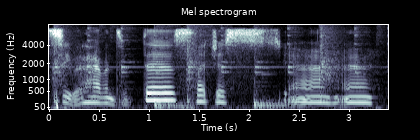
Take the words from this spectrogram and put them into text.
Let's see what happens with this. Let just, yeah, eh.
